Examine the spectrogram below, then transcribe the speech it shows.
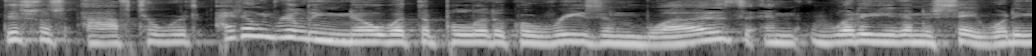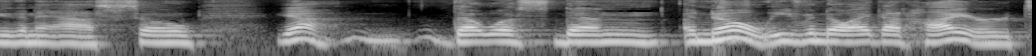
This was afterwards. I don't really know what the political reason was and what are you going to say? What are you going to ask? So, yeah, that was then a no, even though I got hired,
